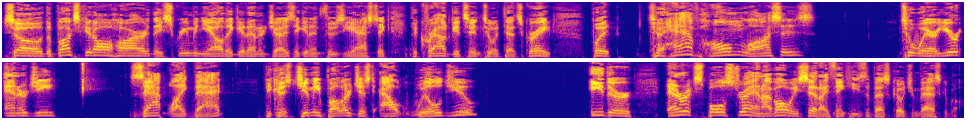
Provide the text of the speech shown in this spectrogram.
So the Bucks get all hard. They scream and yell. They get energized. They get enthusiastic. The crowd gets into it. That's great. But to have home losses to where your energy zap like that because Jimmy Butler just outwilled you either Erik Spoelstra, and I've always said I think he's the best coach in basketball.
